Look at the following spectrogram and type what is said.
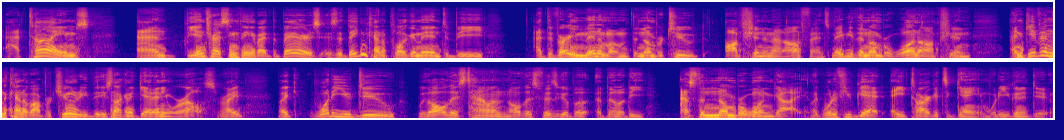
at times and the interesting thing about the Bears is that they can kind of plug him in to be, at the very minimum, the number two option in that offense, maybe the number one option, and give him the kind of opportunity that he's not going to get anywhere else, right? Like, what do you do with all this talent and all this physical ability as the number one guy? Like, what if you get eight targets a game? What are you going to do?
